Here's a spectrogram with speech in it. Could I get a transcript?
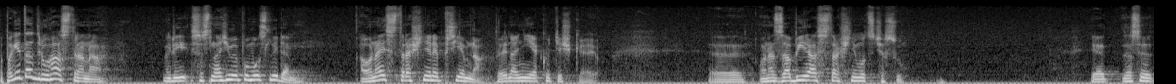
A pak je ta druhá strana, kdy se snažíme pomoct lidem. A ona je strašně nepříjemná. To je na ní jako těžké. Jo. Eh, ona zabírá strašně moc času. Je, zase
